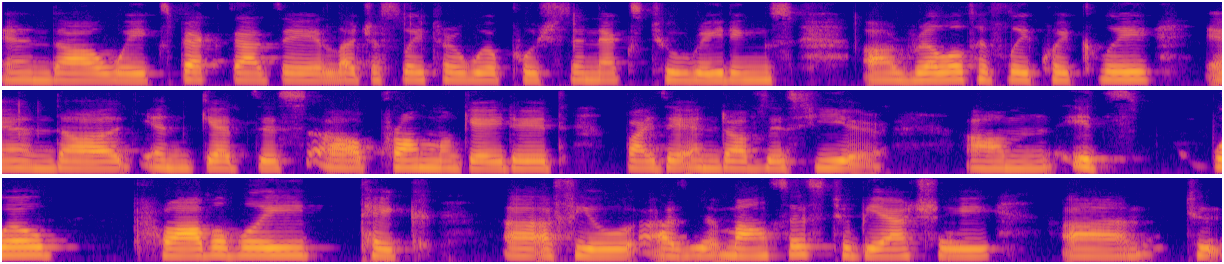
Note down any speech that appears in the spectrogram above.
and uh, we expect that the legislator will push the next two readings uh, relatively quickly and uh, and get this uh, promulgated by the end of this year. Um, it will probably take a few months to be actually um, to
